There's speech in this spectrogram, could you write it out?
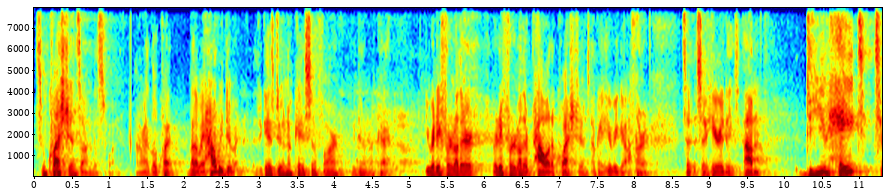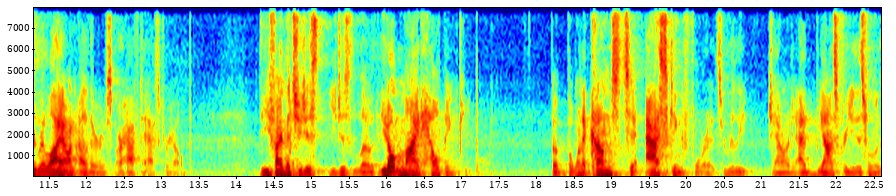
some questions on this one. All right, by the way, how are we doing? Are you guys doing okay so far? We doing okay? You ready for another ready for another palette of questions? Okay, here we go. All right. So, so here it is. Um, do you hate to rely on others or have to ask for help? Do you find that you just you just loathe you don't mind helping people but but when it comes to asking for it it's really challenging i'll be honest for you this one was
